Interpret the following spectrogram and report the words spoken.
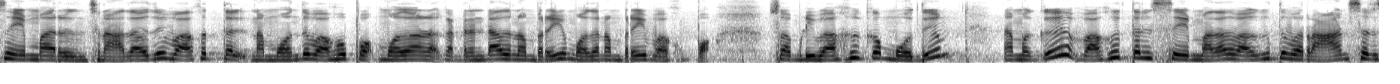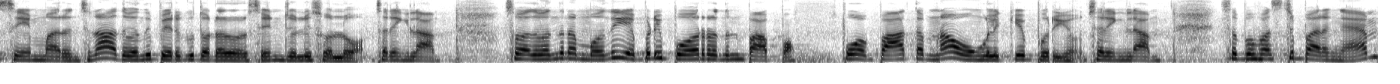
சேமாக இருந்துச்சுன்னா அதாவது வகுத்தல் நம்ம வந்து வகுப்போம். மொதல் ரெண்டாவது நம்பரையும் மொதல் நம்பரையும் வகுப்போம். ஸோ அப்படி வகுக்கும் போது நமக்கு வகுத்தல் சேம் அதாவது வகுத்து வர ஆன்சர் சேமாக இருந்துச்சுன்னா அது வந்து பெருக்கு தொடர் வரிசைன்னு சொல்லி சொல்லுவோம். சரிங்களா? ஸோ அது வந்து நம்ம வந்து எப்படி போடுறதுன்னு பார்ப்போம். போ பார்த்தோம்னா உங்களுக்கே புரியும். சரிங்களா? ஸோ இப்போ ஃபஸ்ட்டு பாருங்கள்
